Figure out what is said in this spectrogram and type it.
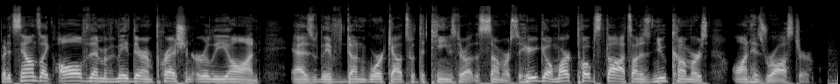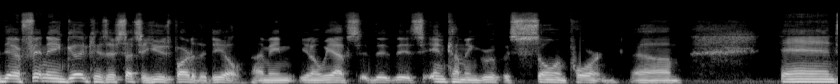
but it sounds like all of them have made their impression early on as they've done workouts with the teams throughout the summer. So here you go. Mark Pope's thoughts on his newcomers on his roster. They're fitting in good because they're such a huge part of the deal. I mean, you know, we have this incoming group is so important. Um, and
